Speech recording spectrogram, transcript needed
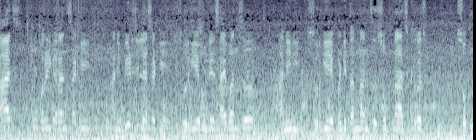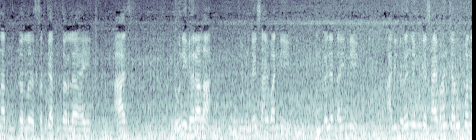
आज परळीकरांसाठी आणि बीड जिल्ह्यासाठी स्वर्गीय मुंडे साहेबांचं आणि स्वर्गीय पंडित अण्णांचं स्वप्न आज खरंच स्वप्नात उतरलं सत्यात उतरलं आहे. आज दोन्ही घराला जे मुंडे साहेबांनी पंकजाताईंनी आणि धनंजय मुंडे साहेबांच्या रूपानं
